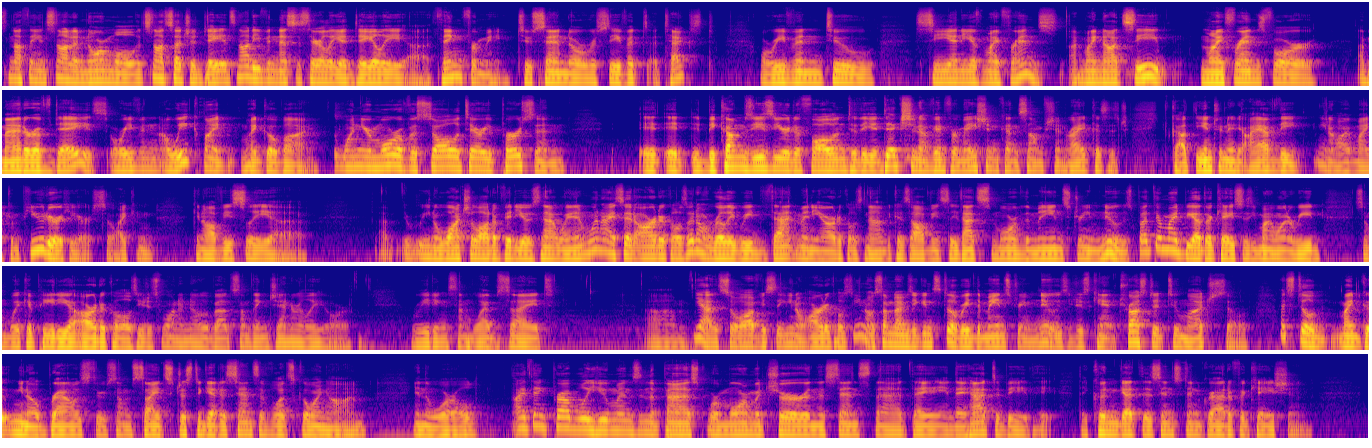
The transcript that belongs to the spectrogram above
it's nothing. It's not a normal. It's not such a day. It's not even necessarily a daily uh, thing for me to send or receive a, a text, or even to see any of my friends. I might not see my friends for a matter of days or even a week might might go by. When you're more of a solitary person, it, it, it becomes easier to fall into the addiction of information consumption, right? Because you've got the internet. I have the you know I have my computer here, so I can can obviously uh, uh, you know watch a lot of videos that way. And when I said articles, I don't really read that many articles now because obviously that's more of the mainstream news. But there might be other cases you might want to read some Wikipedia articles, you just want to know about something generally, or reading some website. Um, yeah, so obviously, you know, articles, you know, sometimes you can still read the mainstream news, you just can't trust it too much. So I still might, go, you know, browse through some sites just to get a sense of what's going on in the world. I think probably humans in the past were more mature in the sense that they they had to be. They they couldn't get this instant gratification,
